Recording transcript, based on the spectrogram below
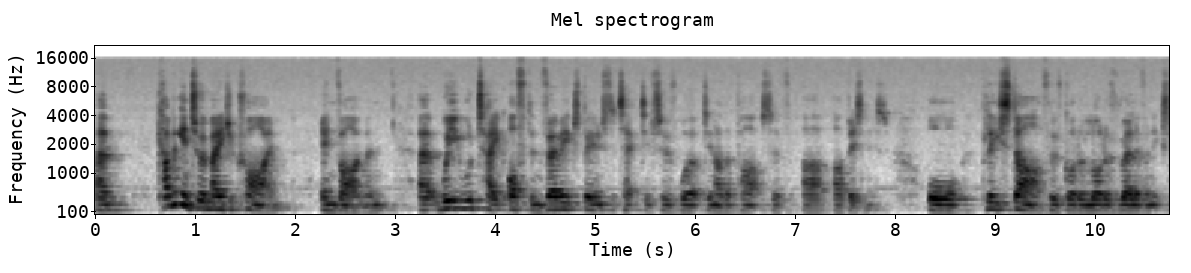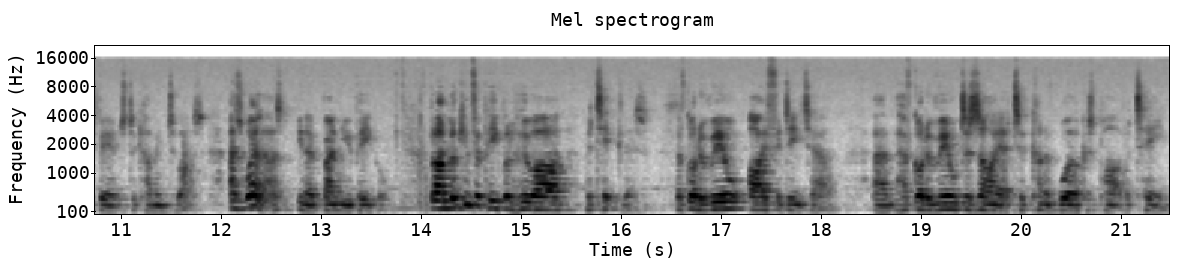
Um, coming into a major crime environment, uh, we would take often very experienced detectives who have worked in other parts of our, our business or police staff who've got a lot of relevant experience to come into us, as well as you know brand new people. But I'm looking for people who are meticulous, have got a real eye for detail, um, have got a real desire to kind of work as part of a team,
